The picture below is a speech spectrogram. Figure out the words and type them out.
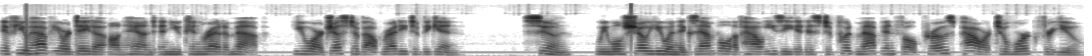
If you have your data on hand and you can read a map, you are just about ready to begin. Soon, we will show you an example of how easy it is to put MapInfo Pro's power to work for you.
